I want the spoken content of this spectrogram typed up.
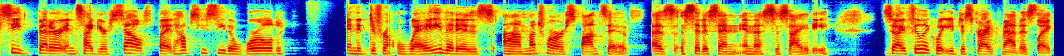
see better inside yourself, but helps you see the world in a different way that is um, much more responsive as a citizen in this society. So I feel like what you described, Matt, is like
